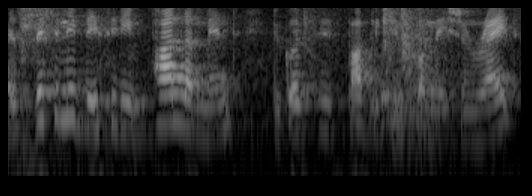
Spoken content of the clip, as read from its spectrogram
especially if they sit in parliament, because this is public information, right?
